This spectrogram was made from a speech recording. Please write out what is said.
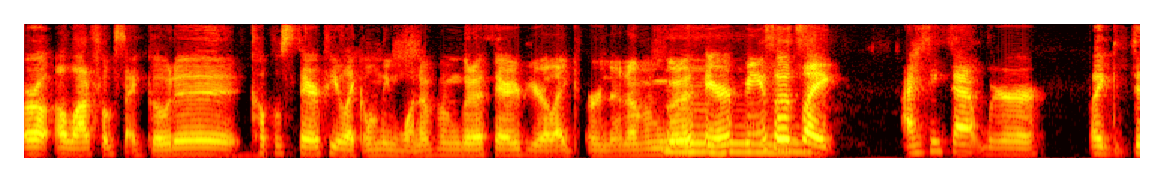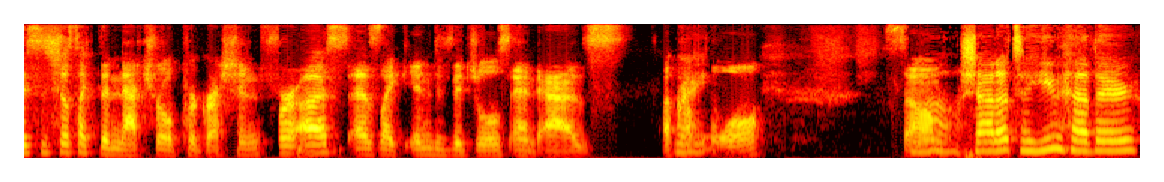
or a lot of folks that go to couples therapy, like only one of them go to therapy or like or none of them go to therapy. So it's like I think that we're like this is just like the natural progression for us as like individuals and as a Right. couple. So Wow. Shout out to you, Heather.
